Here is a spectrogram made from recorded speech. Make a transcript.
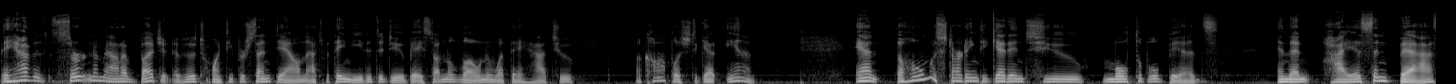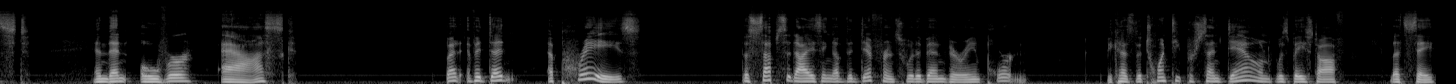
They have a certain amount of budget. It was a 20% down. That's what they needed to do based on the loan and what they had to accomplish to get in. And the home was starting to get into multiple bids and then highest and best and then over ask. But if it didn't appraise, the subsidizing of the difference would have been very important because the 20% down was based off, let's say,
